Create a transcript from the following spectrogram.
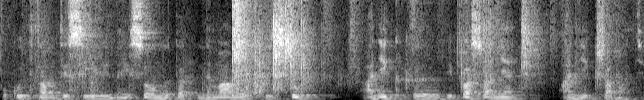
Pokud tam ty síly nejsou, no tak nemáme přístup ani k vypasaně, ani k šamatě.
